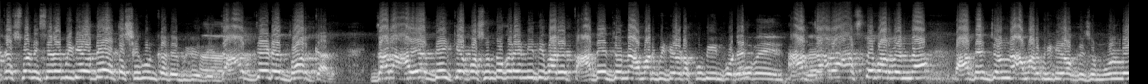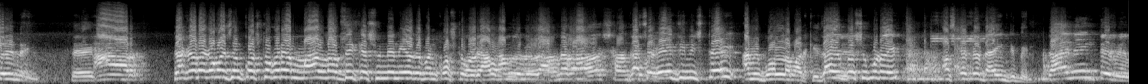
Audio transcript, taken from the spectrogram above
আকাশবাণী স্যারের ভিডিও দিয়ে একটা সেগুন কাঠের ভিডিও দিয়ে। হ্যাঁ। যার যেটা দরকার যারা আয়াত দেখে পছন্দ করে নিতে পারে তাদের জন্য আমার ভিডিওটা খুবই ইম্পর্টেন্ট আর যারা আসতে পারবেন না তাদের জন্য আমার ভিডিও কিছু মূল্যই নেই। আর টাকা টাকা পয়সা কষ্ট করে মালটা দেখে শুনে নিয়ে যাবেন কষ্ট করে আলহামদুলিল্লাহ আপনারা কাছে এই জিনিসটাই আমি বললাম আর কি যাই হোক দর্শক মণ্ডলী, আজকে একটা ডাইনিং টেবিল ডাইনিং টেবিল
